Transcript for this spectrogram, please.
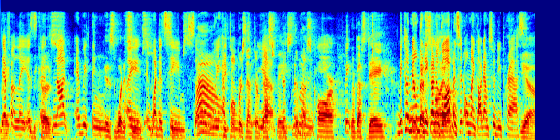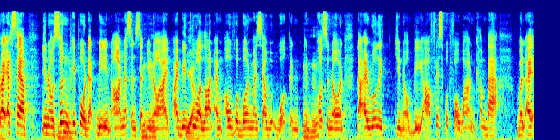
Definitely, right? it's, it's, not everything is what it seems. what it seems. So wow. People to, present their yeah. best face, their best car, Be their best day. Because nobody gonna smile. go up and say, "Oh my God, I'm so depressed." Yeah. Right. Except you know certain mm -hmm. people that being honest and said, mm -hmm. you know, I I've been yeah. through a lot. I'm overburned myself with work and, and mm -hmm. personal, and that I really you know be off Facebook for a while and come back. But I,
